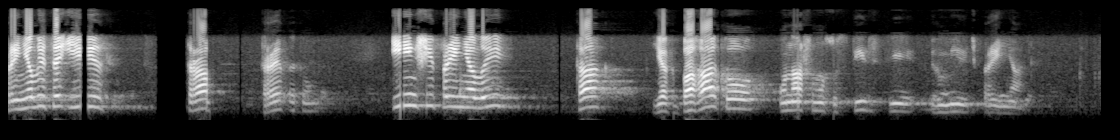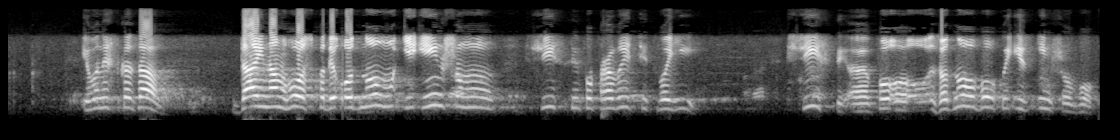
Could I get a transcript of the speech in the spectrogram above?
прийняли це із страхом, трепетом, інші прийняли так, як багато у нашому суспільстві вміють прийняти. І вони сказали, дай нам, Господи, одному і іншому сісти по правиці Твоїй, сісти е, по, з одного боку і з іншого боку,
